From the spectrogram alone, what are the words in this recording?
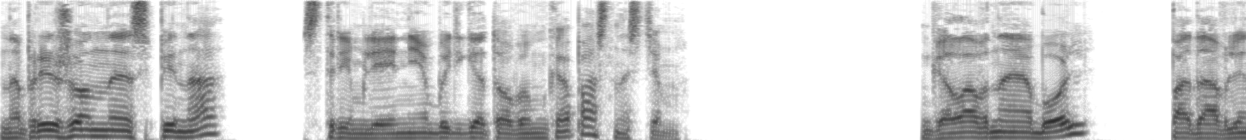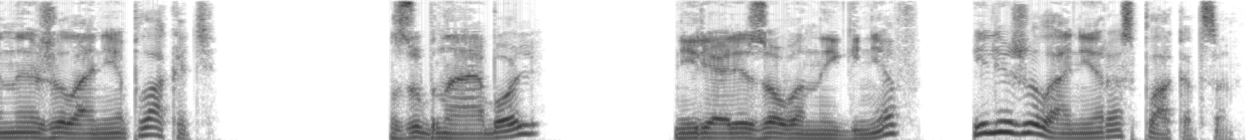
Напряженная спина – стремление быть готовым к опасностям. Головная боль – подавленное желание плакать. Зубная боль – нереализованный гнев или желание расплакаться.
